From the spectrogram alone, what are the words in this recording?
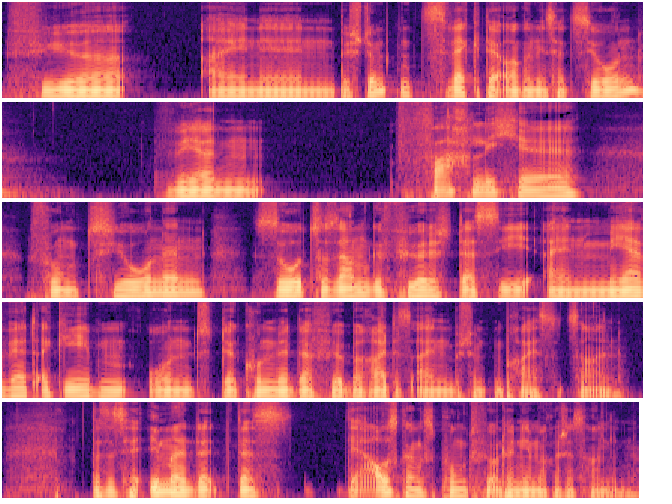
für einen bestimmten Zweck der Organisation werden fachliche Funktionen so zusammengeführt, dass sie einen Mehrwert ergeben und der Kunde dafür bereit ist, einen bestimmten Preis zu zahlen. Das ist ja immer das, der Ausgangspunkt für unternehmerisches Handeln.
